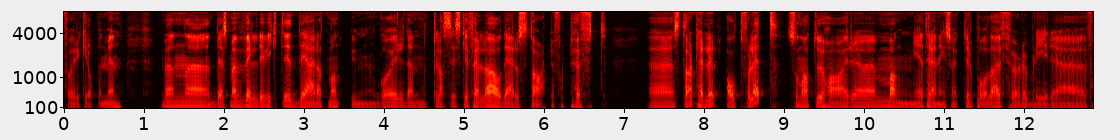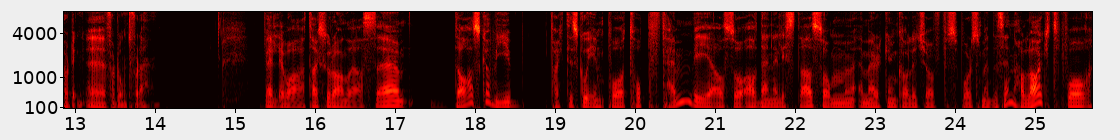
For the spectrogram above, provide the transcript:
for, kroppen min. Men det som er veldig viktig, det er at man unngår den klassiske fella, og det er å starte for tøft. Start heller altfor lett, sånn at du har mange treningsøkter på deg før det blir for, tungt for deg. Veldig bra. Takk skal du ha, Andreas. Da skal vi faktisk gå inn på topp fem vi, altså, av denne lista som American College of Sports Medicine har lagd for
